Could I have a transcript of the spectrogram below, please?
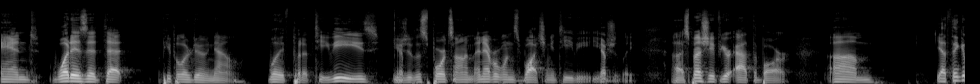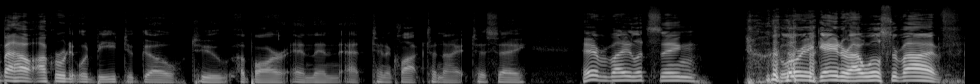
and what is it that people are doing now? Well, they've put up TVs, usually with sports on them, and everyone's watching a TV usually, uh, especially if you're at the bar. Um, yeah think about how awkward it would be to go to a bar and then at 10 o'clock tonight to say hey everybody let's sing gloria gaynor i will survive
